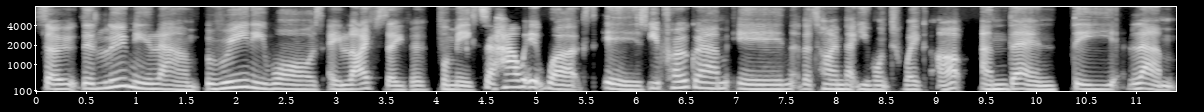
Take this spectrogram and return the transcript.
So the Lumie lamp really was a lifesaver for me. So how it works is you program in the time that you want to wake up and then the lamp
